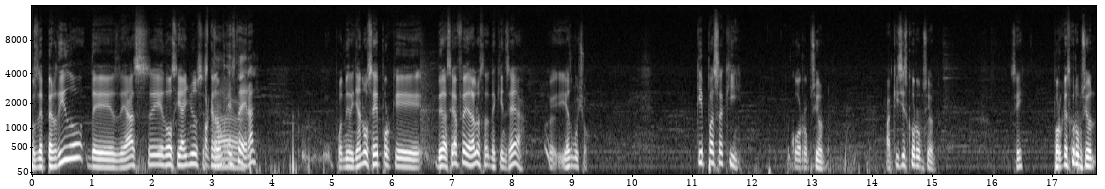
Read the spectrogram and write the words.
pues de perdido desde hace 12 años. Porque está- es federal. Pues mire, ya no sé porque, mira, sea federal o de quien sea, eh, y es mucho. ¿Qué pasa aquí? Corrupción. Aquí sí es corrupción. ¿Sí? ¿Por qué es corrupción?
